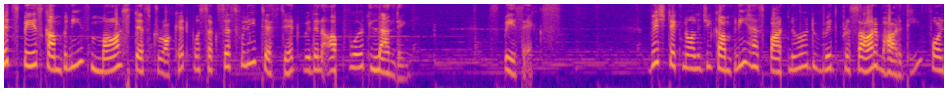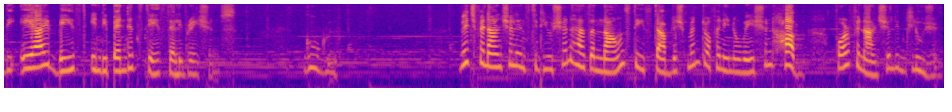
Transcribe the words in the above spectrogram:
Which space company's Mars test rocket was successfully tested with an upward landing? SpaceX. Which technology company has partnered with Prasar Bharati for the AI based Independence Day celebrations? Google. Which financial institution has announced the establishment of an innovation hub for financial inclusion?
